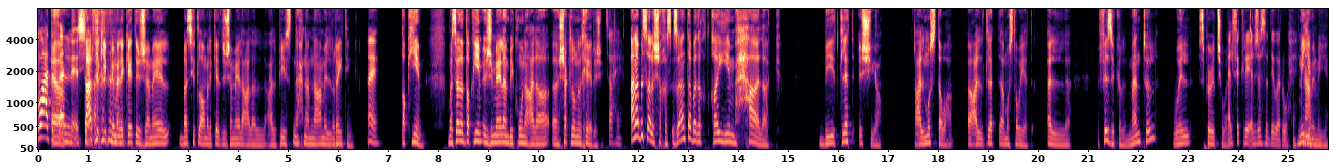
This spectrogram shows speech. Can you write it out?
اوعى تسألني أشياء. بتعرفي كيف في ملكات الجمال؟ بس يطلعوا ملكات الجمال على على ال base نحن بنعمل rating إيه تقييم. بس هذا التقييم اجمالا بيكون على آه، شكلهم الخارجي. صحيح. أنا بسأل الشخص إذا أنت بدك تقيم حالك بثلاث أشياء على المستوى على الثلاث مستويات ال physical mental وال spiritual الفكري الجسدي والروحي. 100% نعم.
